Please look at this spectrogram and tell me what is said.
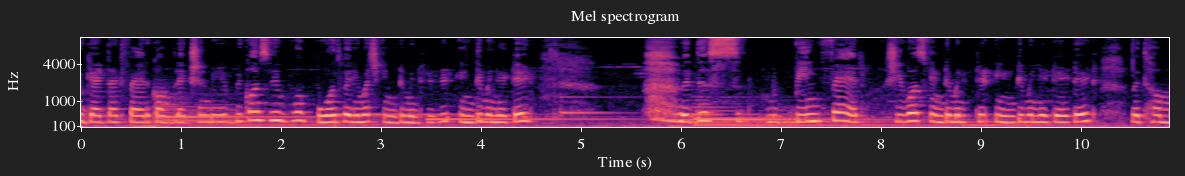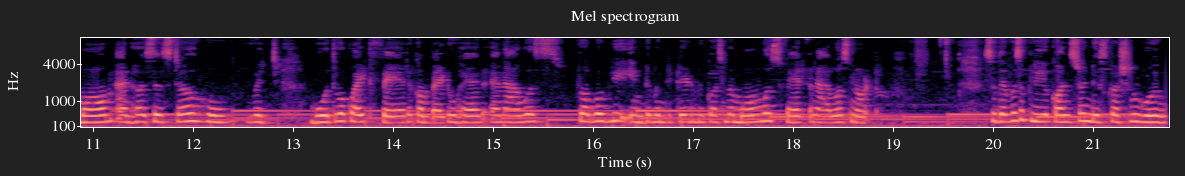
to get that fair complexion. Because we were both very much intimidated intimidated with this being fair she was intimidated intimidated with her mom and her sister who which both were quite fair compared to her and i was probably intimidated because my mom was fair and i was not. So there was a clear constant discussion going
